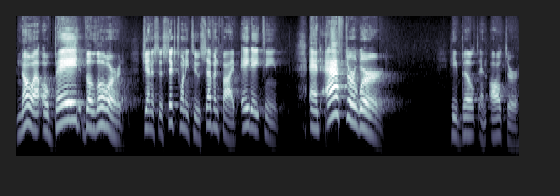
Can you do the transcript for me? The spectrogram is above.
Noah obeyed the Lord. Genesis 6:22, 7:5, 8:18. And afterward, he built an altar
